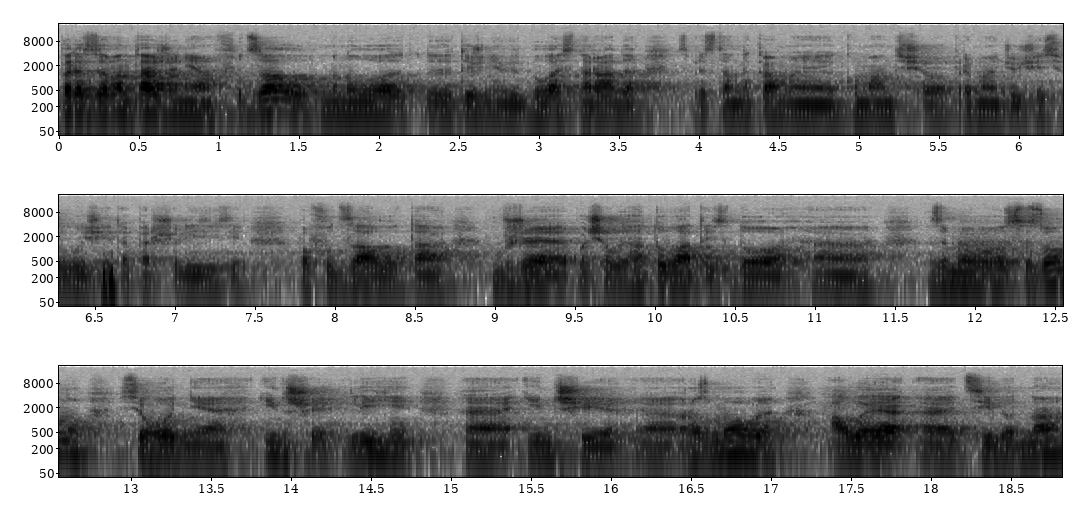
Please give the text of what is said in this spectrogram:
Перезавантаження футзалу минулого тижня відбулася нарада з представниками команд, що приймають участь у вищій та першій лізі по футзалу, та вже почали готуватись до е, зимового сезону. Сьогодні інші ліги, е, інші е, розмови, але ціль одна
